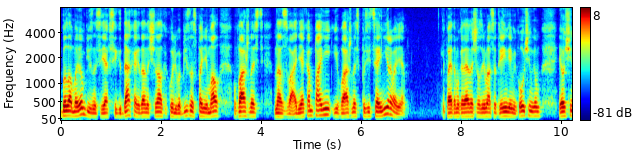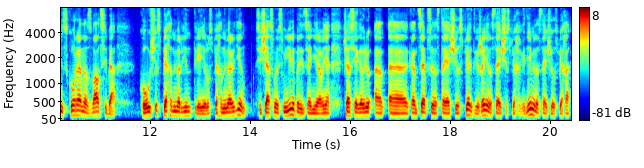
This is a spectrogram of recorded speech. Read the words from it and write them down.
было в моем бизнесе. Я всегда, когда начинал какой-либо бизнес, понимал важность названия компании и важность позиционирования. Поэтому, когда я начал заниматься тренингом и коучингом, я очень скоро назвал себя коуч успеха номер один, тренер успеха номер один. Сейчас мы сменили позиционирование. Сейчас я говорю о, о концепции настоящий успех, движения настоящий успех, академии настоящего успеха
